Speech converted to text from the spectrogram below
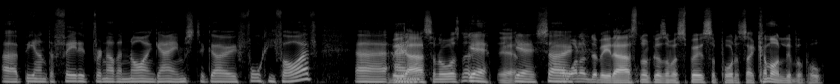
uh, be undefeated for another nine games to go forty-five. Uh, To beat and- Arsenal, wasn't it? Yeah, yeah. So I want them to beat Arsenal because I'm a Spurs supporter. So come on, Liverpool,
